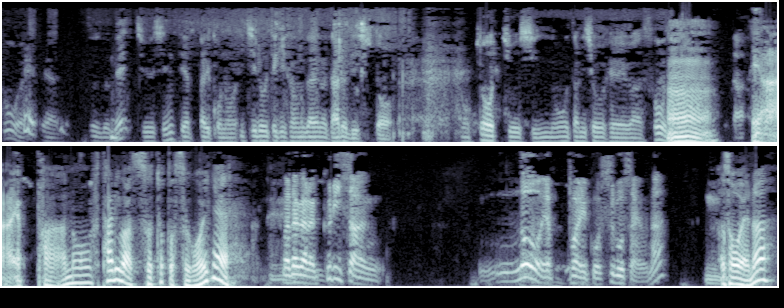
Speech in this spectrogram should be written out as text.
そうや。そうね、中心ってやっぱりこの一流的存在のダルビッシュと、もう超中心の大谷翔平がそううだん。いやー、やっぱあの二人はそちょっとすごいね。まあだから、クリさんの、やっぱりこう、凄さよな。うん。そうやな。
